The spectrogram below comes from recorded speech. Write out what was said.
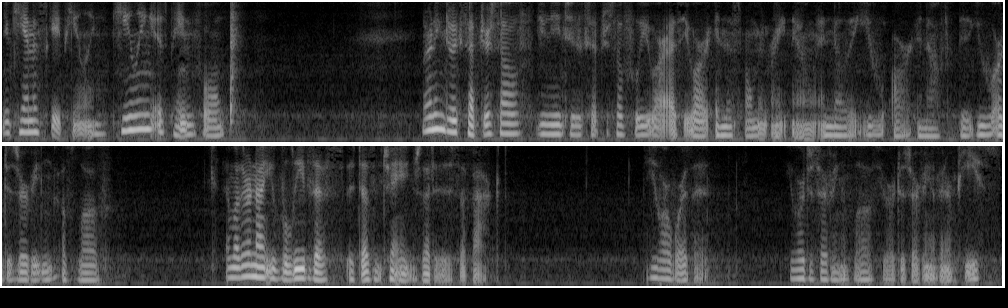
You can't escape healing. Healing is painful. Learning to accept yourself, you need to accept yourself who you are as you are in this moment right now and know that you are enough, that you are deserving of love. And whether or not you believe this, it doesn't change that it is a fact. You are worth it. You are deserving of love. You are deserving of inner peace.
